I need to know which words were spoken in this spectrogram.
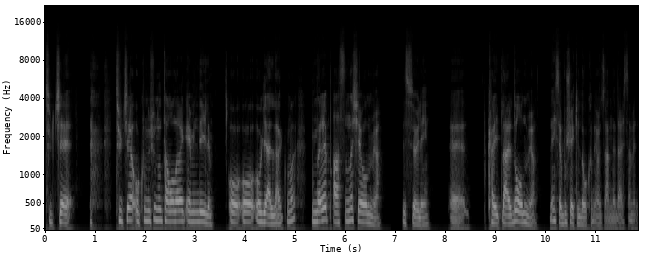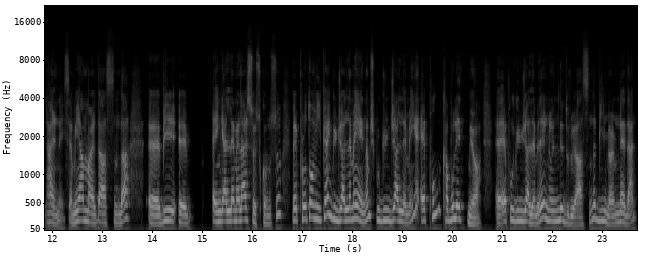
Türkçe Türkçe okunuşunu tam olarak emin değilim. O, o, o geldi aklıma. Bunlar hep aslında şey olmuyor. Siz söyleyin. E, kayıtlarda olmuyor. Neyse bu şekilde okunuyor zannedersem. Her neyse. Myanmar'da aslında e, bir e, engellemeler söz konusu ve Proton VPN güncelleme yayınlamış. Bu güncellemeyi Apple kabul etmiyor. E, Apple güncellemelerin önünde duruyor aslında. Bilmiyorum neden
